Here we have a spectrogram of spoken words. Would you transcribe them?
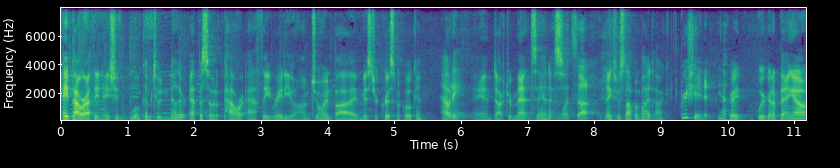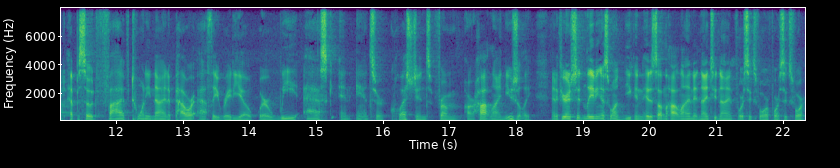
Hey, Power Athlete Nation. Welcome to another episode of Power Athlete Radio. I'm joined by Mr. Chris McQuilkin Howdy. and Dr. Matt Zanis. What's up? Thanks for stopping by, Doc. Appreciate it. Yeah. Great. We're going to bang out episode 529 of Power Athlete Radio, where we ask and answer questions from our hotline, usually. And if you're interested in leaving us one, you can hit us on the hotline at 929 464 464.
